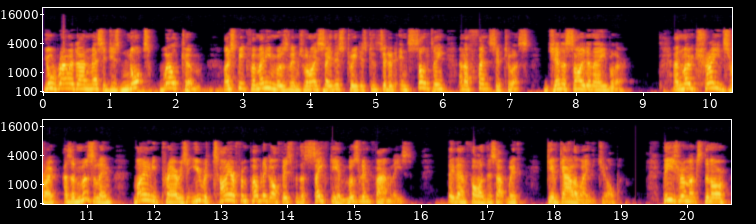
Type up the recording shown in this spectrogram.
your Ramadan message is not welcome. I speak for many Muslims when I say this tweet is considered insulting and offensive to us. Genocide enabler. And Mo Trades wrote, As a Muslim, my only prayer is that you retire from public office for the safety of Muslim families. They then followed this up with, Give Galloway the job. These were amongst the more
